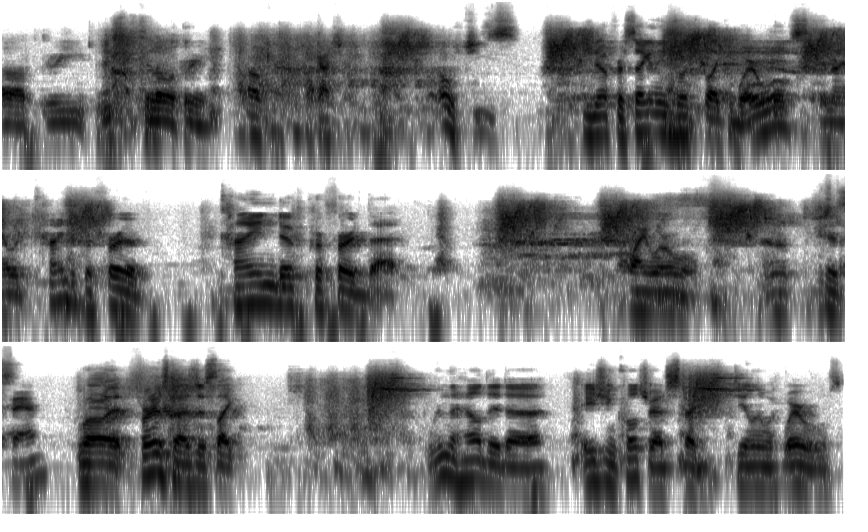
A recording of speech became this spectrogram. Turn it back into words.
uh, three to level three. Okay, gotcha. Oh, jeez. You know, for a second these looked like werewolves, and I would kind of prefer, kind of preferred that. Why werewolf? I don't- Just fan? Well, at first I was just like, when the hell did uh, Asian culture have to start dealing with werewolves?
